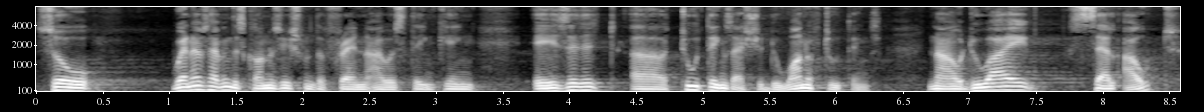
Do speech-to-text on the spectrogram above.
So when I was having this conversation with a friend, I was thinking, is it uh, two things I should do? One of two things. Now, do I sell out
